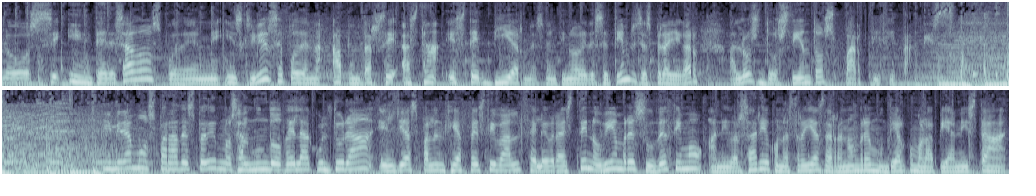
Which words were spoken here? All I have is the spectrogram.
Los interesados pueden inscribirse, pueden apuntarse hasta este viernes 29 de septiembre y se espera llegar a los 200 participantes. Miramos para despedirnos al mundo de la cultura. El Jazz Palencia Festival celebra este noviembre su décimo aniversario con estrellas de renombre mundial como la pianista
